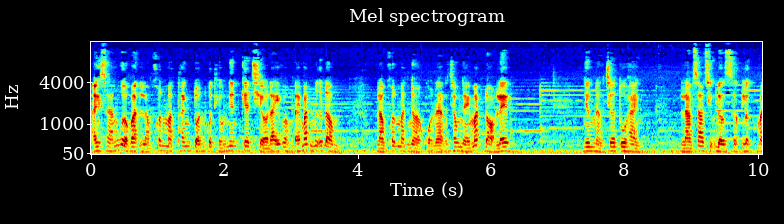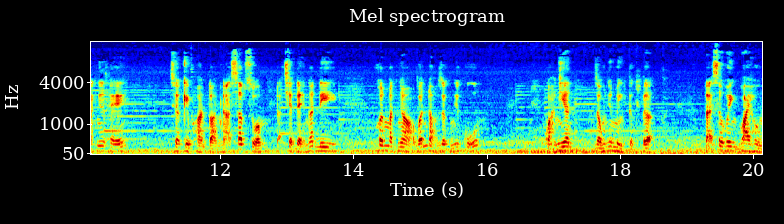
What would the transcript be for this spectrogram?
ánh sáng vừa vặn làm khuôn mặt thanh tuấn của thiếu niên kia chiếu đầy vào đáy mắt nữ đồng, làm khuôn mặt nhỏ của nàng trong nháy mắt đỏ lên. Nhưng nàng chưa tu hành, làm sao chịu được dược lực mạnh như thế? Chưa kịp hoàn toàn ngã sấp xuống, đã triệt để ngất đi. Khuôn mặt nhỏ vẫn đỏ rực như cũ. Quả nhiên, giống như mình tưởng tượng, đại sư huynh oai hùng.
